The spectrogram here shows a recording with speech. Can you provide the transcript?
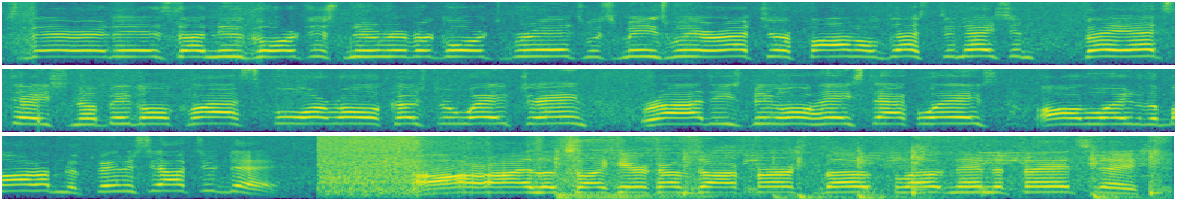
folks, there it is, the new gorgeous New River Gorge Bridge, which means we are at your final destination, Fayette Station, a big old class four roller coaster wave train. Ride these big old haystack waves all the way to the bottom to finish out your day. All right, looks like here comes our first boat floating into Fayette Station.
